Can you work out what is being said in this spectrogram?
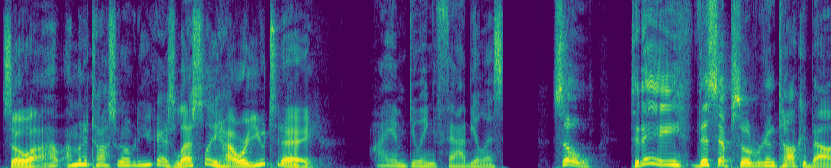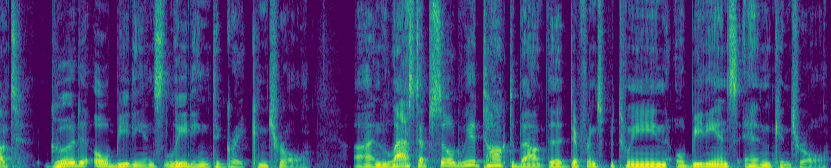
so uh, I'm going to toss it over to you guys. Leslie, how are you today? I am doing fabulous. So today, this episode, we're going to talk about good obedience leading to great control. Uh, in last episode, we had talked about the difference between obedience and control.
